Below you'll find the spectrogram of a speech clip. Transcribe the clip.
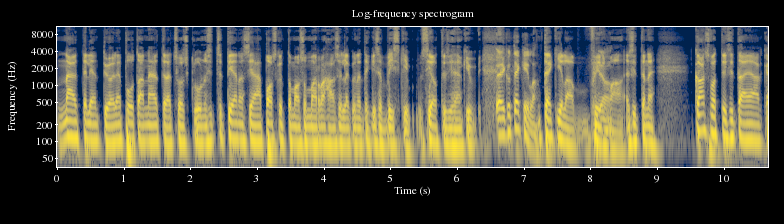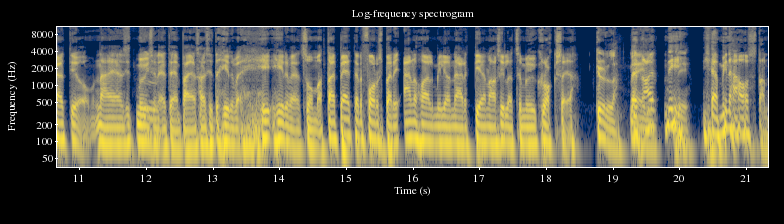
näyttelijän työlle, puhutaan näyttelijä George Clooney, sitten se tienasi ihan poskettoman summan rahaa sillä, kun ne teki sen viski, sijoitti siihen johonkin Eikö tekila? tequila-firmaa. Ja sitten ne kasvatti sitä ja käytti näin ja sitten myi sen Mm. eteenpäin ja sai sitten hirve, hi, hirveät summat. Tai Peter Forsberg, NHL-miljonäärit tienaa sillä, että se myy krokseja. Kyllä. Et ai, niin, niin, ja minä ostan.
